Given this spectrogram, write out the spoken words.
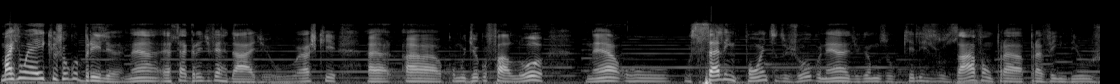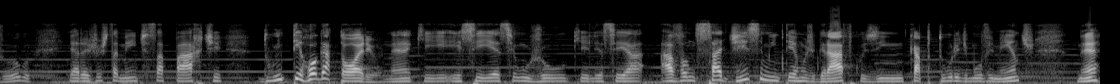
mas não é aí que o jogo brilha, né? Essa é a grande verdade. Eu acho que, é, a, como o Diego falou, né, o, o selling point do jogo, né, digamos, o que eles usavam para vender o jogo, era justamente essa parte do interrogatório, né, que esse ia ser um jogo que ele ia ser avançadíssimo em termos gráficos, em captura de movimentos, né,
